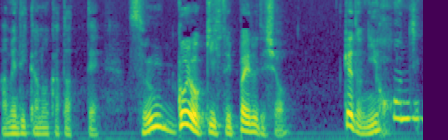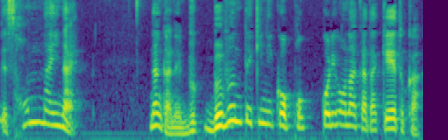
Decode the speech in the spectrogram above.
アメリカの方って。すんごい大きい人いっぱいいるでしょ？けど日本人ってそんないない。なんかね部分的にこうぽっこりお腹だけとか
